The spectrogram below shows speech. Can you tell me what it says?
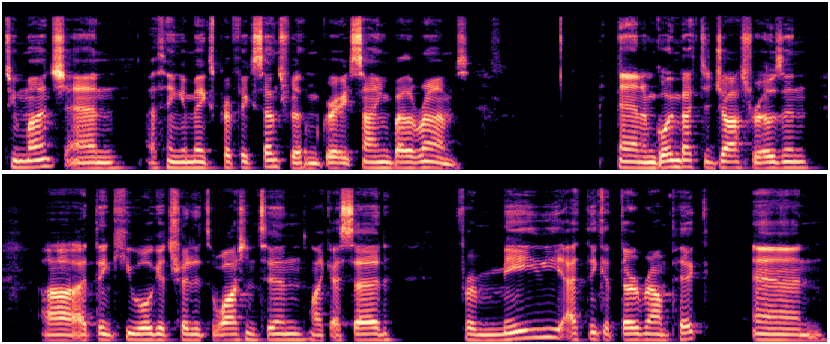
too much, and I think it makes perfect sense for them. Great signing by the Rams. And I'm going back to Josh Rosen. Uh, I think he will get traded to Washington, like I said, for maybe, I think, a third round pick. And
